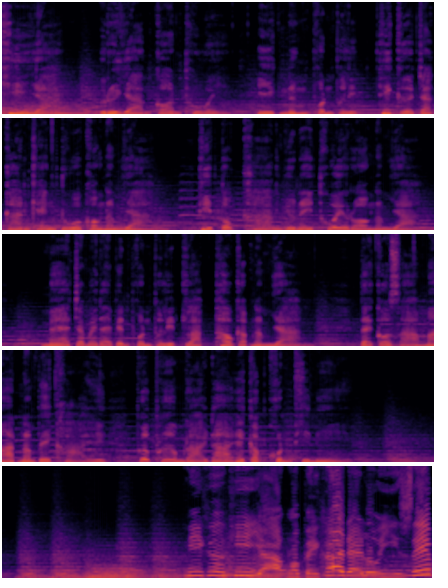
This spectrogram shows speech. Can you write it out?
ขี้ยางหรือยางก้อนถ้วย อีกหนึ่งผลผลิตที่เกิดจากการแข็งตัวของน้ำยาง ที่ตกค้างอยู่ในถ้วยรองน้ำยาง แม้จะไม่ได้เป็นผลผลิตหลักเท่ากับน้ำยาง แต่ก็สามารถนำไปขายเพื่อเพิ่มรายได้ให้กับคนที่นี่ นี่คือขี้ยางเราไปค่าไดโลยี่สิบ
